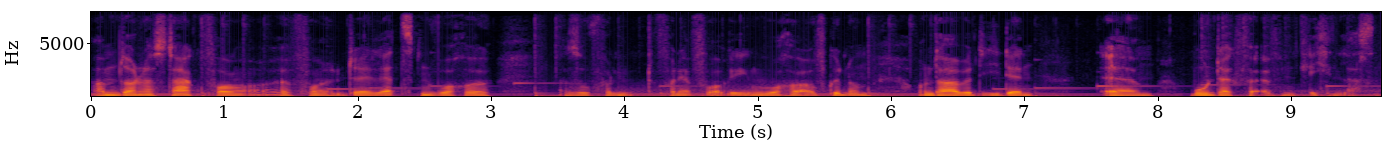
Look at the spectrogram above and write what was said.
am Donnerstag vor, äh, von der letzten Woche, also von, von der vorigen Woche aufgenommen und habe die dann ähm, Montag veröffentlichen lassen.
